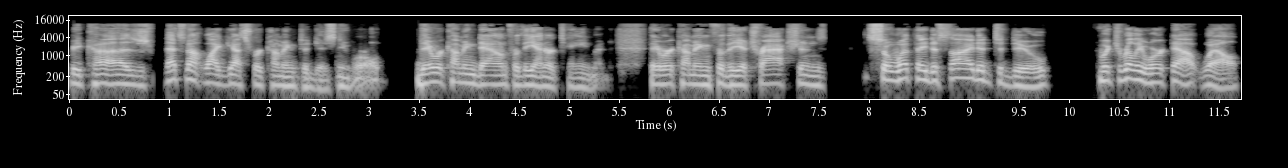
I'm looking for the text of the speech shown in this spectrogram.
because that's not why guests were coming to Disney World. They were coming down for the entertainment. They were coming for the attractions. So what they decided to do, which really worked out well,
